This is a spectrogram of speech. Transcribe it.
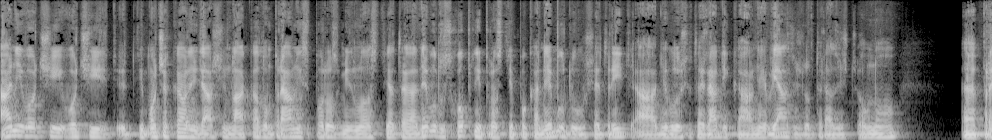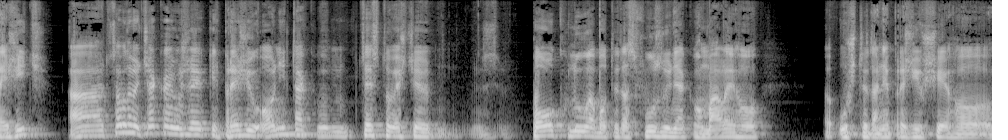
ani voči, voči tým očakávaným ďalším nákladom právnych sporov z minulosti a teda nebudú schopní proste, pokiaľ nebudú šetriť a nebudú šetriť radikálne, viac než doteraz ešte o mnoho, E, prežiť. A samozrejme čakajú, že keď prežijú oni, tak cestou ešte polknú, alebo teda sfúzujú nejakého malého, e, už teda nepreživšieho e,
